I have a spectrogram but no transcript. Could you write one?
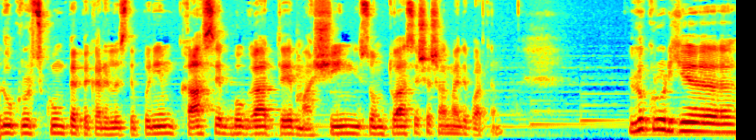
lucruri scumpe pe care le stăpânim, case bogate, mașini somptoase și așa mai departe. Lucruri uh,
